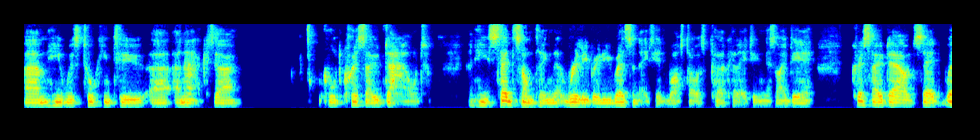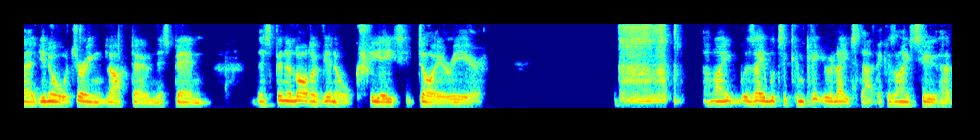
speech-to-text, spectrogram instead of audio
um, he was talking to uh, an actor called Chris O'Dowd. And he said something that really, really resonated whilst I was percolating this idea. Chris O'Dowd said, Well, you know, during lockdown, there's been there's been a lot of, you know, creative diarrhea. And I was able to completely relate to that because I too have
